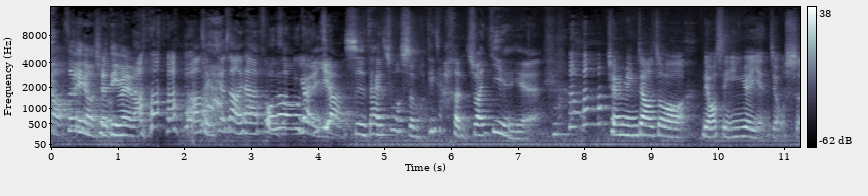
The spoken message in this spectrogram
有这边有学弟妹吗？好，请介绍一下附中乐研是在做什么？听起来很专业耶。全名叫做流行音乐研究社，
